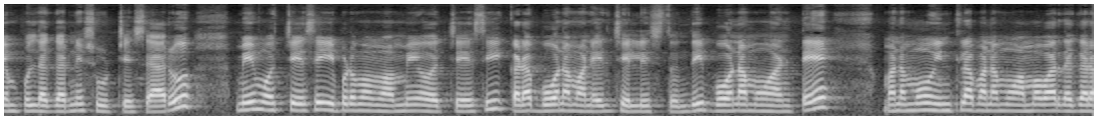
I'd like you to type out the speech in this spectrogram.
టెంపుల్ దగ్గరనే షూట్ చేశారు. మేము వచ్చేసి ఇప్పుడు మా మమ్మీ వచ్చేసి ఇక్కడ బోనం అనేది చెల్లిస్తుంది. బోనము అంటే మనము ఇంట్లో మనము అమ్మవారి దగ్గర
